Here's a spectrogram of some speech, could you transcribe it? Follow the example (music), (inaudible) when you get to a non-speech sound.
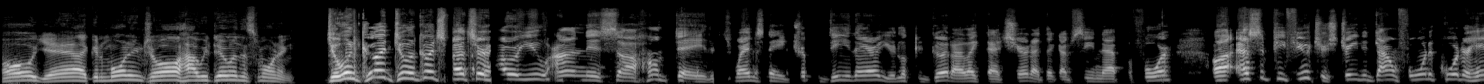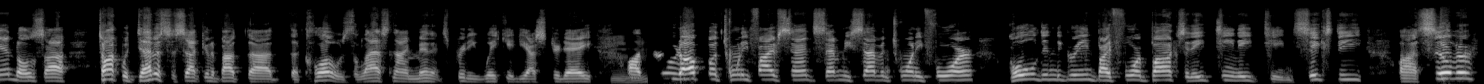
Oh yeah. Good morning, Joel. How we doing this morning? Doing good, doing good, Spencer. How are you on this uh, hump day, this Wednesday? Triple D there. You're looking good. I like that shirt. I think I've seen that before. Uh, S&P futures traded down four and a quarter handles. Uh, talk with Dennis a second about the, the close, the last nine minutes. Pretty wicked yesterday. Mm-hmm. Uh, crude up a 25 cents, 77.24. Gold in the green by four bucks at 18, 18, 60. Uh, silver,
